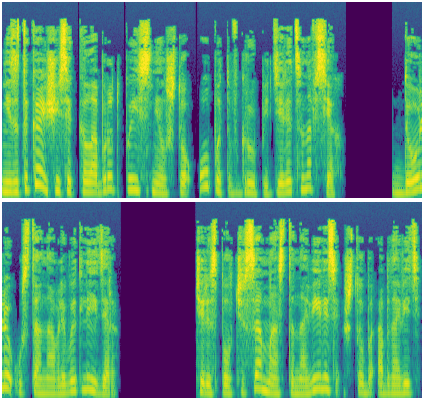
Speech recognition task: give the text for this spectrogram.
Незатыкающийся колоброд пояснил, что опыт в группе делится на всех. Долю устанавливает лидер. Через полчаса мы остановились, чтобы обновить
